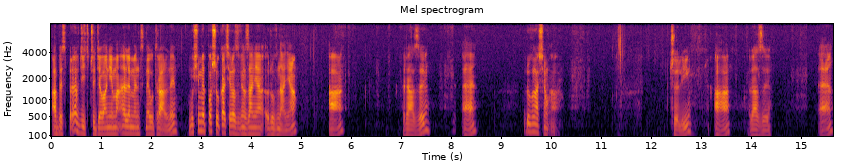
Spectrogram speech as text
Aby sprawdzić, czy działanie ma element neutralny, musimy poszukać rozwiązania równania a razy e równa się a. Czyli a razy e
